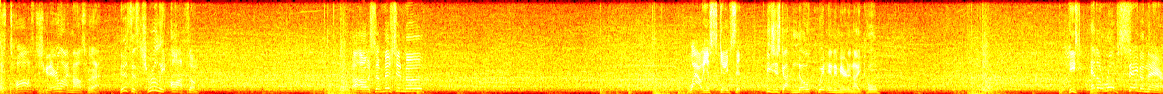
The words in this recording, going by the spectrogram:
He's tossed. She get airline miles for that. This is truly awesome. Uh-oh, submission move. Wow, he escapes it. He's just got no quit in him here tonight, Cole. He's and the ropes save him there.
